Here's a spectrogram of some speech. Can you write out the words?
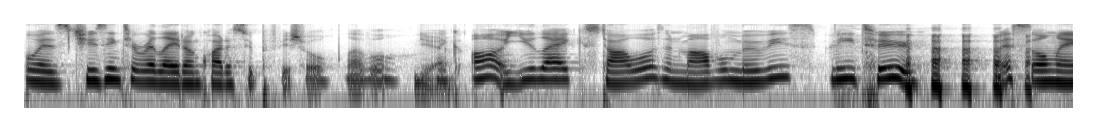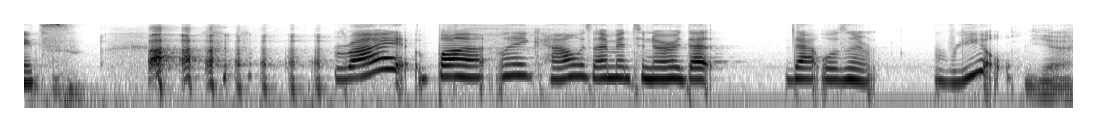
was choosing to relate on quite a superficial level. Yeah. Like, oh, you like Star Wars and Marvel movies? Me too. We're soulmates. right? But like how was I meant to know that that wasn't real yeah,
